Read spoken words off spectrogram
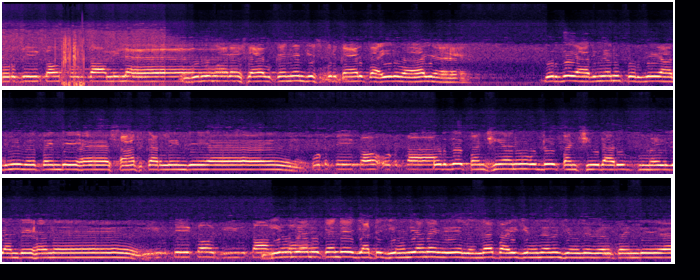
ਤੁਰਦੇ ਕਉ ਤੁਰਦਾ ਮਿਲੈ। ਗੁਰੂ ਮਹਾਰਾਜ ਸਾਹਿਬ ਕਹਿੰਦੇ ਜਿਸ ਪ੍ਰਕਾਰ ਭਾਈ ਰਿਵਾਜ ਹੈ ਤੁਰਦੇ ਆਦਮੀਆਂ ਨੂੰ ਤੁਰਦੇ ਆਦਮੀ ਮਿਲ ਪੈਂਦੇ ਹੈ ਸਾਥ ਕਰ ਲੈਂਦੇ ਹੈ। ਉੱਡਦੇ ਕਉ ਉੱਡਦਾ ਉੜਦੇ ਪੰਛੀਆਂ ਨੂੰ ਉੱਡੇ ਪੰਛੀ ਉਡਾਰੂ ਮਿਲ ਜਾਂਦੇ ਹਨ। ਕਉ ਜੀਵਤਾ। ਜਿਉਂਦਿਆਂ ਨੂੰ ਕਹਿੰਦੇ ਜੱਟ ਜਿਉਂਦਿਆਂ ਦਾ ਵੇਲ ਹੁੰਦਾ ਭਾਈ ਜਿਉਂਦਿਆਂ ਨੂੰ ਜਿਉਂਦੇ ਮਿਲ ਪੈਂਦੇ ਆ।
